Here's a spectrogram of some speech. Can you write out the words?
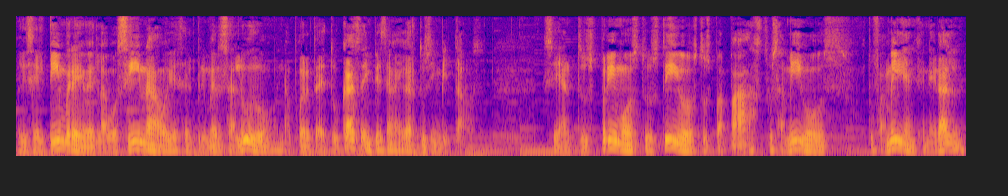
Hoy es el timbre, es la bocina, hoy es el primer saludo en la puerta de tu casa y empiezan a llegar tus invitados. Sean tus primos, tus tíos, tus papás, tus amigos, tu familia en general,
